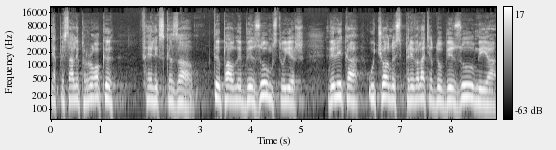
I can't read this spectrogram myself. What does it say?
як писали пророки, Фелікс сказав, ти, Павле, безумствуєш, велика ученість привела тебе до безумія,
